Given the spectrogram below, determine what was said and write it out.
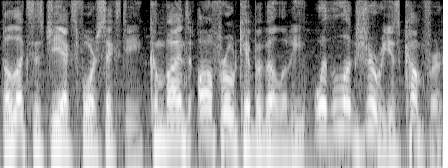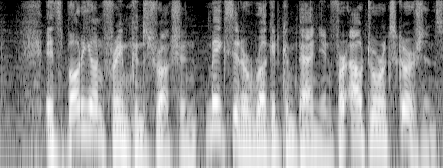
the Lexus GX 460 combines off-road capability with luxurious comfort. Its body-on-frame construction makes it a rugged companion for outdoor excursions,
